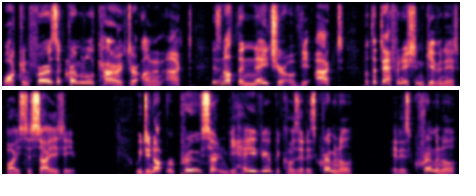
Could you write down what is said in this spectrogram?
What confers a criminal character on an act is not the nature of the act, but the definition given it by society. We do not reprove certain behaviour because it is criminal, it is criminal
